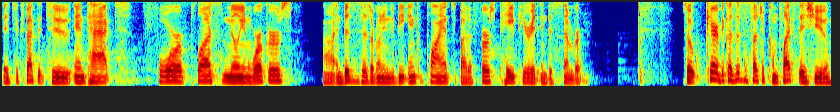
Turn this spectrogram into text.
It's expected to impact four plus million workers, uh, and businesses are going to be in compliance by the first pay period in December. So, Carrie, because this is such a complex issue,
